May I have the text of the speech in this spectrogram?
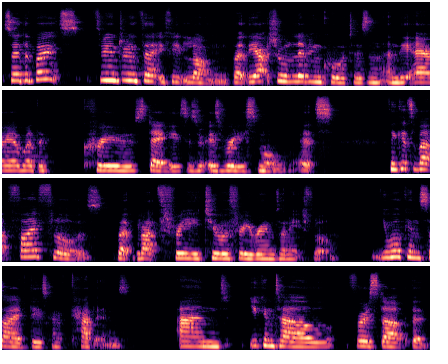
So the boat's 330 feet long, but the actual living quarters and, and the area where the crew stays is, is really small. It's I think it's about five floors, but about three, two or three rooms on each floor. You walk inside these kind of cabins, and you can tell for a start that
